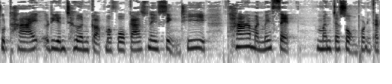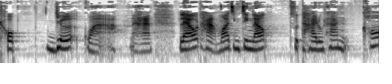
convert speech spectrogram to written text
สุดท้ายเรียนเชิญกลับมาโฟกัสในสิ่งที่ถ้ามันไม่เสร็จมันจะส่งผลกระทบเยอะกว่านะคะแล้วถามว่าจริง ๆ แล้วสุดท้ายทุกท่าน ข้อ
